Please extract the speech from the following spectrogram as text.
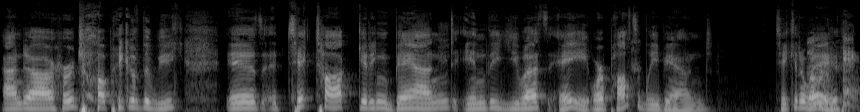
and uh, her topic of the week is TikTok getting banned in the USA or possibly banned. Take it away. Okay.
